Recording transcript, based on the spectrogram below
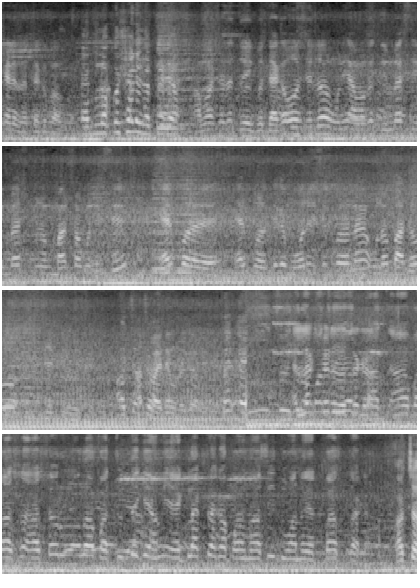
ষাট হাজার টাকা পাবো। এক লক্ষ ষাট হাজার টাকা। আমার সাথে দু একবার দেখা হয়েছিল উনি আমাকে দুই মাস তিন মাস মাস সময় নিচ্ছে এরপরে এরপরে থেকে মোবাইল রিসিভ করে না ওনার বাসাও চেক আচ্ছা, আচ্ছা। আচ্ছা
